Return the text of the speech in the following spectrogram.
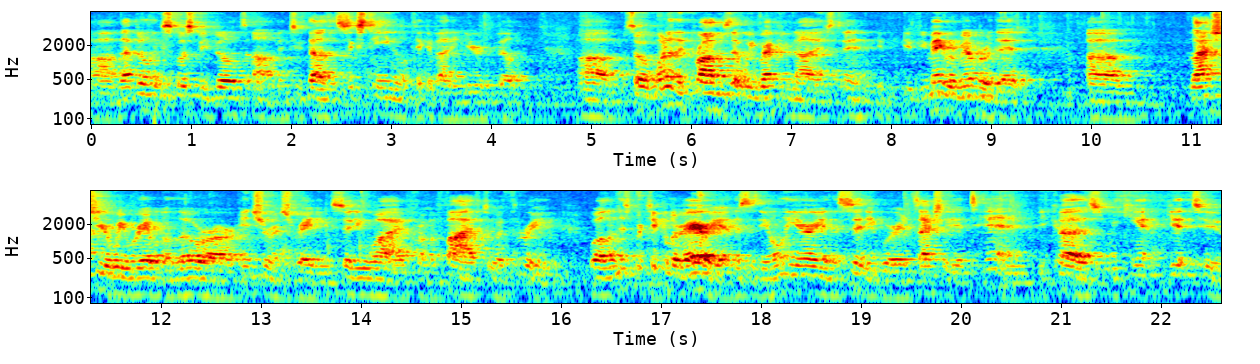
Um, That is supposed to be built um, in 2016, it'll take about a year to build. Um, So one of the problems that we recognized, and if- if you may remember that um, last year we were able to lower our insurance rating citywide from a five to a three. Well, in this particular area, this is the only area in the city where it's actually a 10 because we can't get to,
